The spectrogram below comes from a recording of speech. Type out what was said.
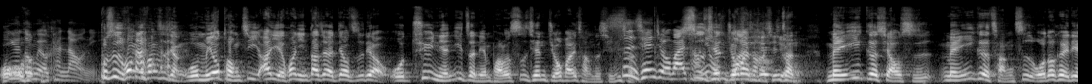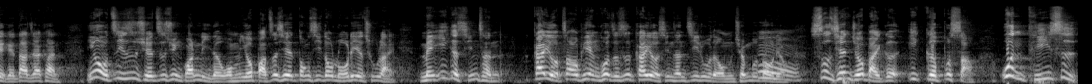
因为都没有看到你。不是换个方式讲，我没有统计啊，也欢迎大家来调资料。我去年一整年跑了四千九百场的行程，四千九百场，四千九百场的行程，每一个小时、每一个场次，我都可以列给大家看。因为我自己是学资讯管理的，我们有把这些东西都罗列出来，每一个行程该有照片或者是该有行程记录的，我们全部都有。四千九百个，一个不少。问题是。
